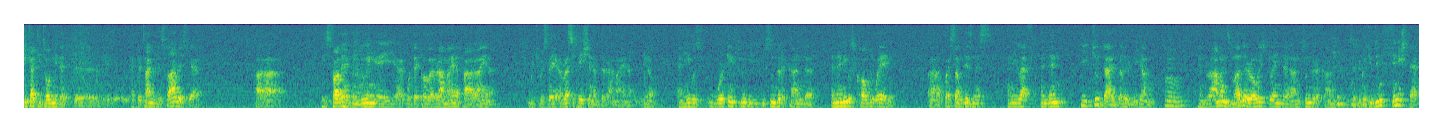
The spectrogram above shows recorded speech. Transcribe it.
in fact, he told me that uh, at the time of his father's death, uh, his father had been doing a uh, what they call a Ramayana Parayana, which was the, a recitation of the Ramayana, you know, and he was working through the Sundarakanda, and then he was called away uh, by some business, and he left, and then he too died relatively young. Mhm. And Raman's mother always blamed that on Sundarakanda, because you didn't finish that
